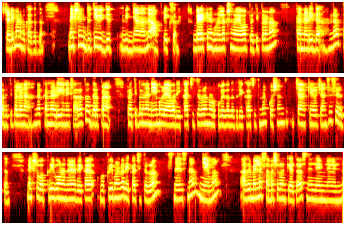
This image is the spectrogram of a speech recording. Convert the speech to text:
ಸ್ಟಡಿ ಮಾಡ್ಬೇಕಾಗತ್ತ. ನೆಕ್ಸ್ಟ್ ಏನ್ ದ್ವಿತೀಯ ವಿದ್ಯುತ್, ವಿಜ್ಞಾನ ಅಂದ್ರೆ ಆಪ್ಟಿಕ್ಸ್ ಬೆಳಕಿನ ಗುಣಲಕ್ಷಣಗಳು ಯಾವ? ಪ್ರತಿಫಲನ ಕನ್ನಡಿ ಅಂದ್ರೆ ಪ್ರತಿಫಲನ ಅಂದ್ರೆ ಕನ್ನಡಿ ನೆಕ್ಸ್ಟ್ ಅದತ್ತ ದರ್ಪಣ. ಪ್ರತಿಫಲನ ನಿಯಮಗಳು ಯಾವ? ರೇಖಾಚಿತ್ರಗಳನ್ನ ನೋಡ್ಕೋಬೇಕಾಗುತ್ತೆ. ರೇಖಾಚಿತ್ರ ಮೇಲೆ ಕ್ವಶನ್ ಕೇಳೋ ಚಾನ್ಸಸ್ ಇರುತ್ತೆ. ನೆಕ್ಸ್ಟ್ ವಕ್ರೀಭವನ ಅಂದ್ರೆ ರೇಖಾ, ವಕ್ರೀಭವನದ ರೇಖಾಚಿತ್ರಗಳು ಸ್ನೇಲ್ಸ್ನ ನಿಯಮ. ಅದ್ರ ಮೇಲಿನ ಸಮಸ್ಯೆಗಳನ್ನ ಕೇಳ್ತಾರೆ? ಸ್ನೇಲ್, ನೇಮ್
